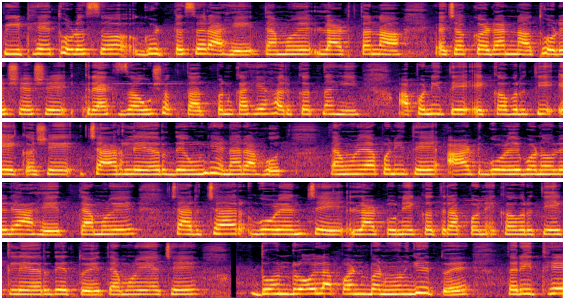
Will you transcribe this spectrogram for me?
पीठ हे थोडंसं घट्टसर आहे. त्यामुळे लाटताना याच्या कडांना थोडेसे असे क्रॅक जाऊ शकतात पण काही हरकत नाही. आपण इथे एकावरती एक असे चार लेयर देऊन घेणार आहोत. त्यामुळे आपण इथे आठ गोळे बनवलेले आहेत. त्यामुळे चार चार गोळ्यांचे लाटून एकत्र आपण एकावरती एक लेयर देतो आहे त्यामुळे याचे दोन रोल आपण बनवून घेतो आहे तर इथे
